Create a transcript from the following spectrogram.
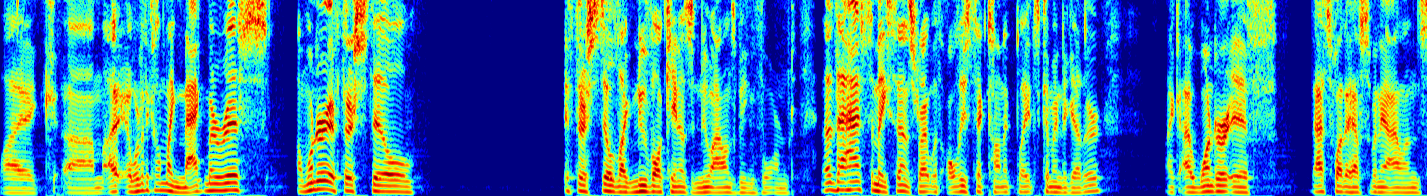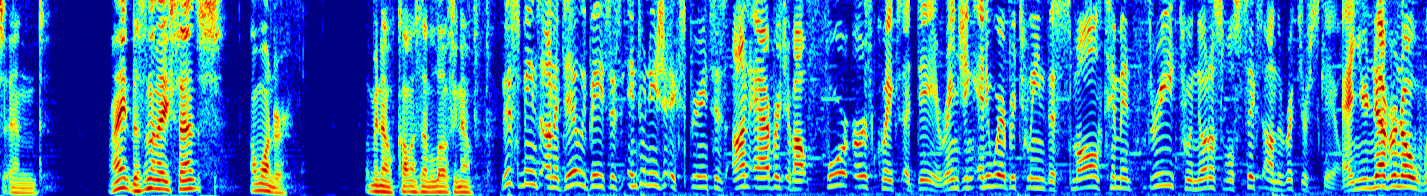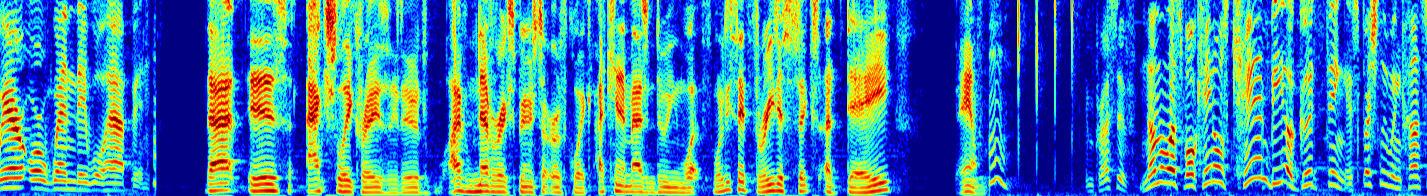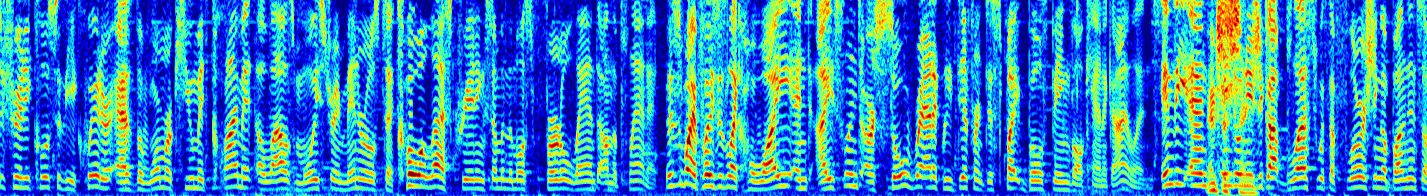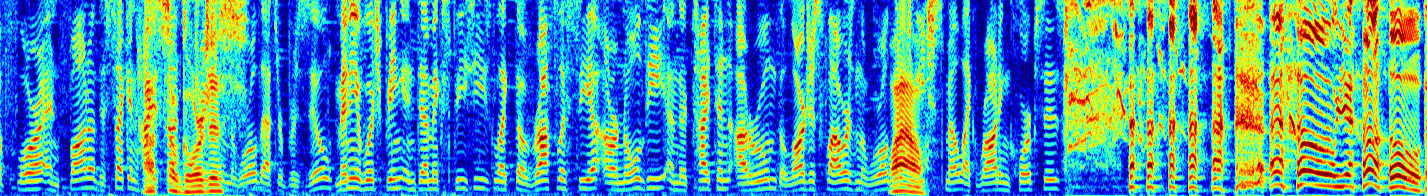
like um, I, what do they call them? Like magma rifts? I wonder if there's still, if there's still like new volcanoes and new islands being formed. That, that has to make sense, right? With all these tectonic plates coming together, like I wonder if that's why they have so many islands and right? Doesn't that make sense? I wonder. Let me know. Comments down below if you know. This means on a daily basis, Indonesia experiences on average about four earthquakes a day, ranging anywhere between the small, timid 3 to a noticeable 6 on the Richter scale. And you never know where or when they will happen. That is actually crazy, dude. I've never experienced an earthquake. I can't imagine doing what? What did he say? Three to six a day? Damn. Hmm. Impressive. Nonetheless, volcanoes can be a good thing, especially when concentrated close to the equator, as the warmer, humid climate allows moisture and minerals to coalesce, creating some of the most fertile land on the planet. This is why places like Hawaii and Iceland are so radically different despite both being volcanic islands. In the end, Indonesia got blessed with a flourishing abundance of flora and fauna, the second highest so concentration gorgeous. in the world after Brazil, many of which being endemic species like the Rafflesia arnoldi and the Titan arum, the largest flowers in the world, Wow. which each smell like rotting corpses. oh, yo.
